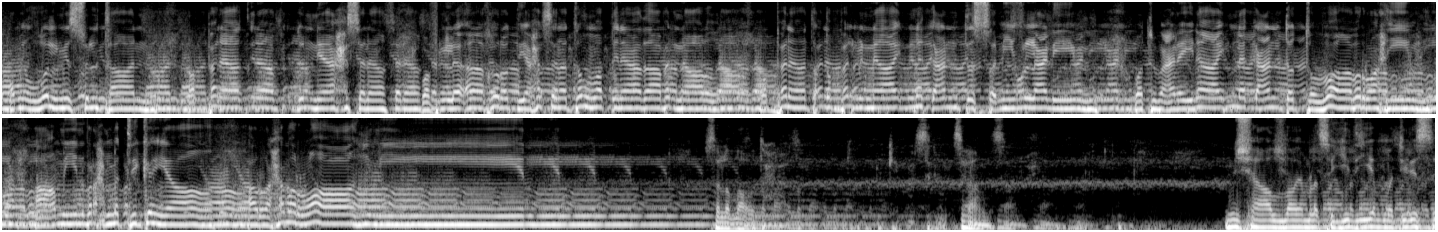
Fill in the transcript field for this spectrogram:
ومن ظلم السلطان ربنا آتنا في الدنيا حسنة وفي الآخرة حسنة وقنا عذاب النار. ربنا تقبل منا إنك أنت السميع العليم. وتب علينا إنك أنت التواب الرحيم. آمين برحمتك يا أرحم الراحمين. صلى الله تعالى سلام. ഇൻഷാല്ല നമ്മളെ സയ്യിദിയ മജ്ലിസ്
